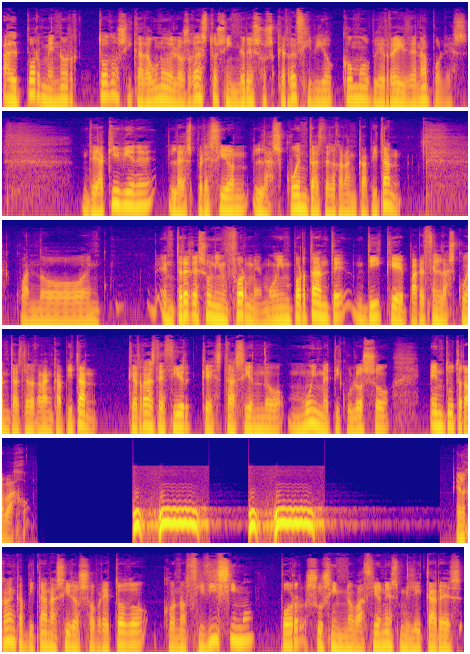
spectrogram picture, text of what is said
al por menor todos y cada uno de los gastos e ingresos que recibió como virrey de Nápoles. De aquí viene la expresión las cuentas del gran capitán. Cuando entregues un informe muy importante, di que parecen las cuentas del gran capitán. Querrás decir que estás siendo muy meticuloso en tu trabajo. El gran capitán ha sido sobre todo conocidísimo por sus innovaciones militares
